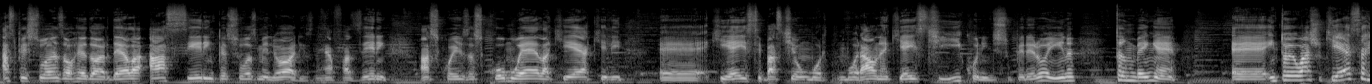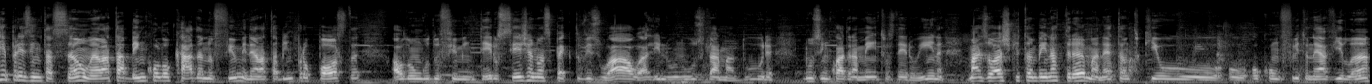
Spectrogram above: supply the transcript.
as pessoas ao redor dela a serem pessoas melhores, né, a fazerem as coisas como ela, que é aquele é, que é esse bastião mor- moral, né, que é este ícone de super-heroína, também é. É, então eu acho que essa representação, ela tá bem colocada no filme, né? Ela tá bem proposta ao longo do filme inteiro, seja no aspecto visual, ali no, no uso da armadura, nos enquadramentos da heroína, mas eu acho que também na trama, né? Tanto que o, o, o conflito, né? A vilã,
